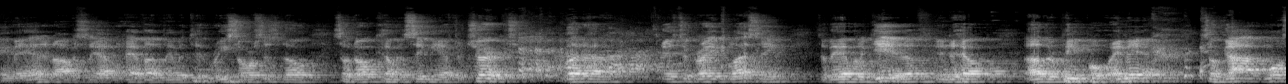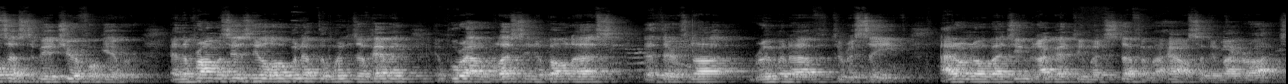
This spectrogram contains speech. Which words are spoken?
Amen. And obviously, I don't have unlimited resources, don't, so don't come and see me after church. But uh, it's a great blessing to be able to give and to help other people. Amen. So God wants us to be a cheerful giver. And the promise is He'll open up the windows of heaven and pour out a blessing upon us that there's not room enough to receive. I don't know about you, but I've got too much stuff in my house and in my garage.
